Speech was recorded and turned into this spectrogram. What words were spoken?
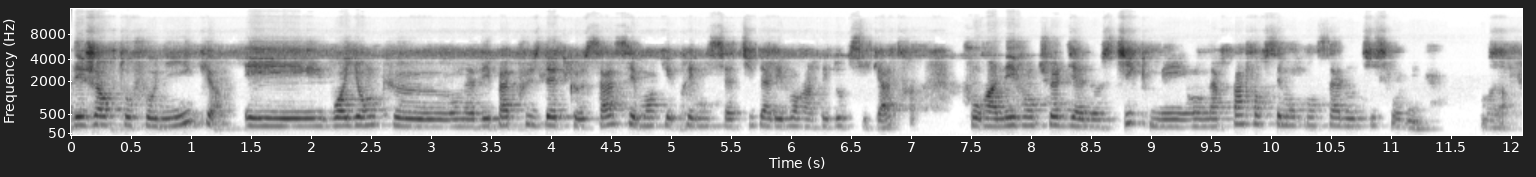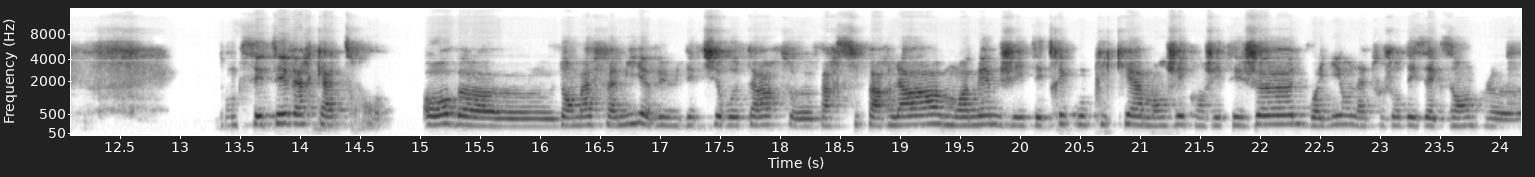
déjà orthophonique. Et voyant que on n'avait pas plus d'aide que ça, c'est moi qui ai pris l'initiative d'aller voir un pédopsychiatre psychiatre pour un éventuel diagnostic, mais on n'a pas forcément pensé à l'autisme au début. Voilà. Donc c'était vers 4 ans. Oh, bah, euh, dans ma famille, il y avait eu des petits retards euh, par-ci, par-là. Moi-même, j'ai été très compliquée à manger quand j'étais jeune. Vous voyez, on a toujours des exemples. Euh,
